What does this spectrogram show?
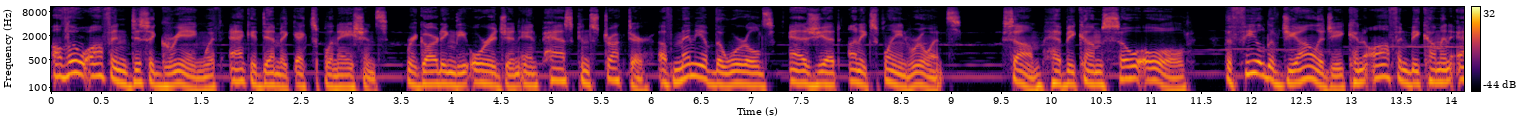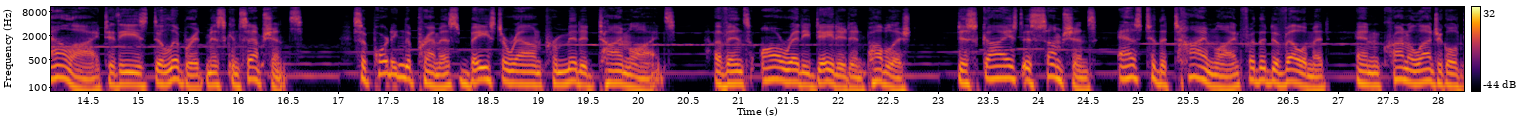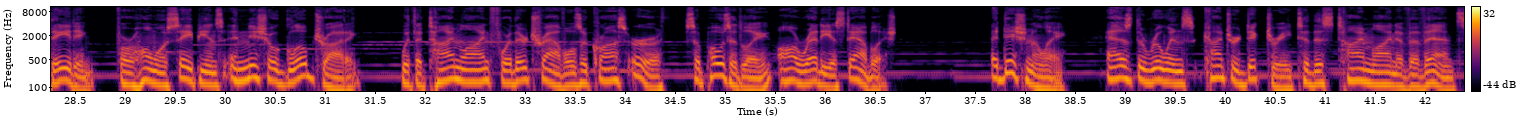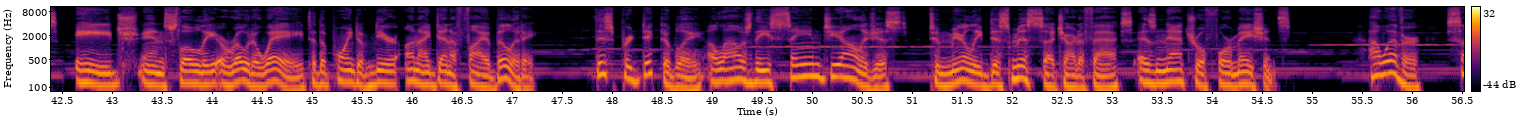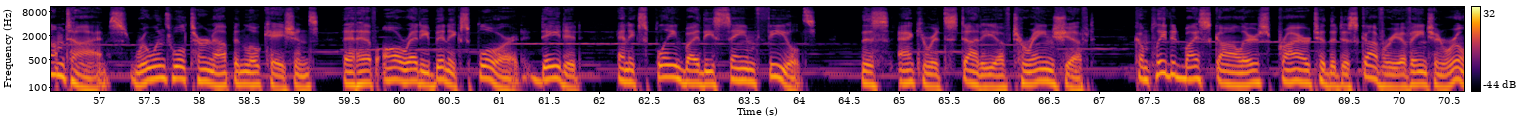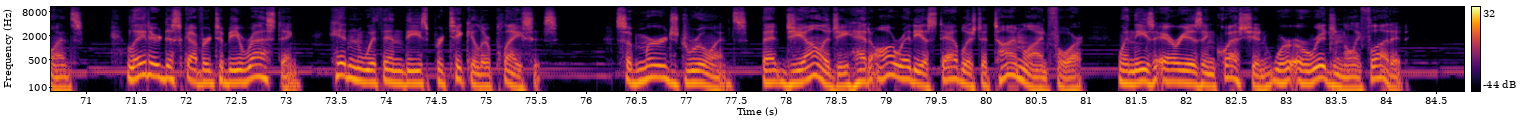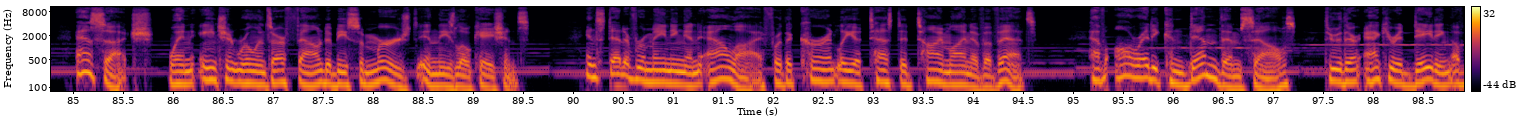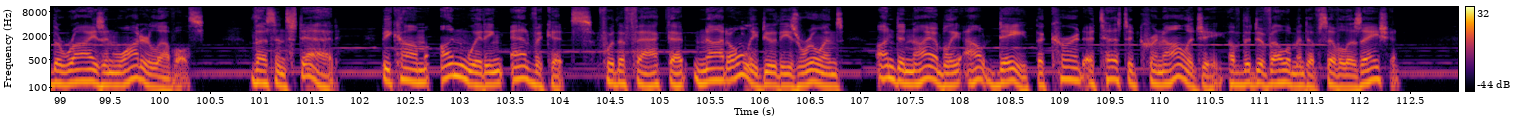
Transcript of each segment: Although often disagreeing with academic explanations regarding the origin and past constructor of many of the world's as yet unexplained ruins, some have become so old the field of geology can often become an ally to these deliberate misconceptions, supporting the premise based around permitted timelines, events already dated and published, disguised assumptions as to the timeline for the development and chronological dating for Homo sapiens' initial globetrotting, with a timeline for their travels across Earth supposedly already established. Additionally, as the ruins contradictory to this timeline of events age and slowly erode away to the point of near unidentifiability, this predictably allows these same geologists to merely dismiss such artifacts as natural formations. However, sometimes ruins will turn up in locations that have already been explored, dated, and explained by these same fields. This accurate study of terrain shift, completed by scholars prior to the discovery of ancient ruins, later discovered to be resting, hidden within these particular places. Submerged ruins that geology had already established a timeline for when these areas in question were originally flooded. As such, when ancient ruins are found to be submerged in these locations, instead of remaining an ally for the currently attested timeline of events, have already condemned themselves through their accurate dating of the rise in water levels, thus instead become unwitting advocates for the fact that not only do these ruins undeniably outdate the current attested chronology of the development of civilization,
